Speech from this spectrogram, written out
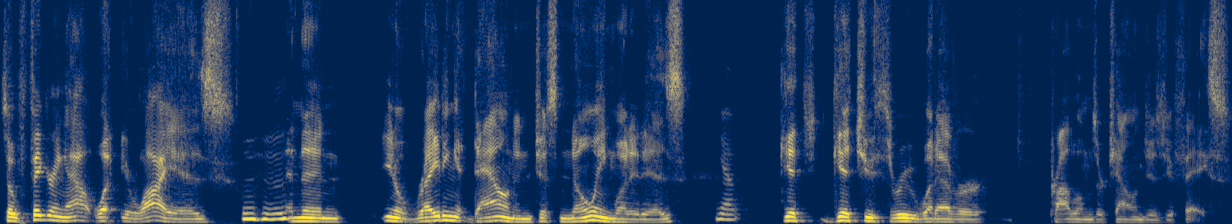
So figuring out what your why is, mm-hmm. and then you know writing it down and just knowing what it is yep. get get you through whatever problems or challenges you face.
